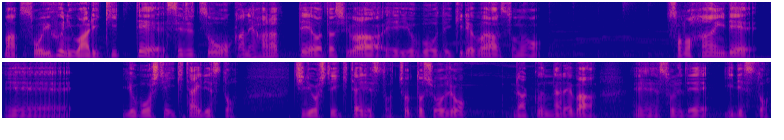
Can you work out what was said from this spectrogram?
まあ、そういうふうに割り切って施術をお金払って私は、え、予防できればそのその範囲で、え、予防していきたいですと治療していきたいですと。ちょっと症状楽になれば、えー、それでいいですと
